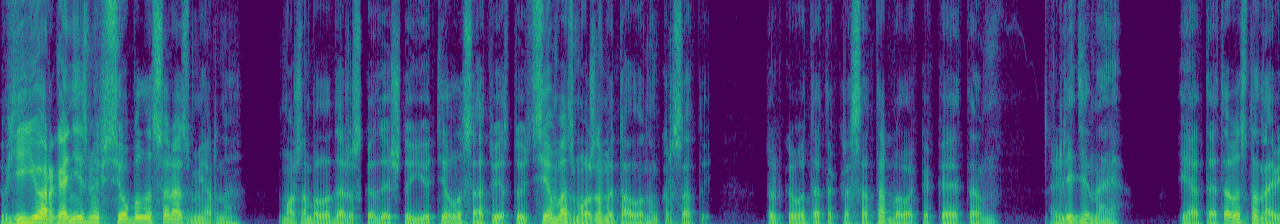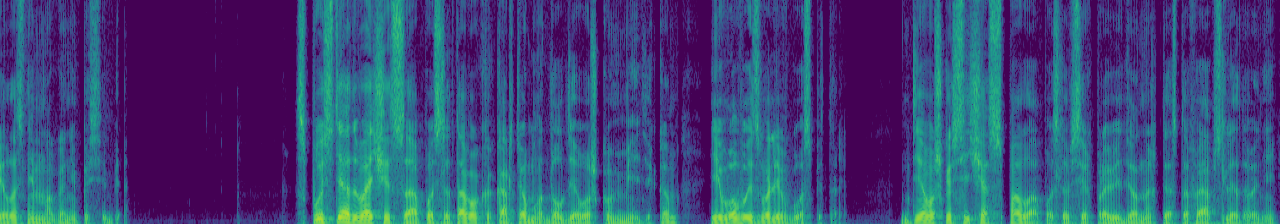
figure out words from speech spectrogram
В ее организме все было соразмерно. Можно было даже сказать, что ее тело соответствует всем возможным эталонам красоты. Только вот эта красота была какая-то ледяная, и от этого становилось немного не по себе. Спустя два часа после того, как Артем отдал девушку медикам, его вызвали в госпиталь. Девушка сейчас спала после всех проведенных тестов и обследований,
